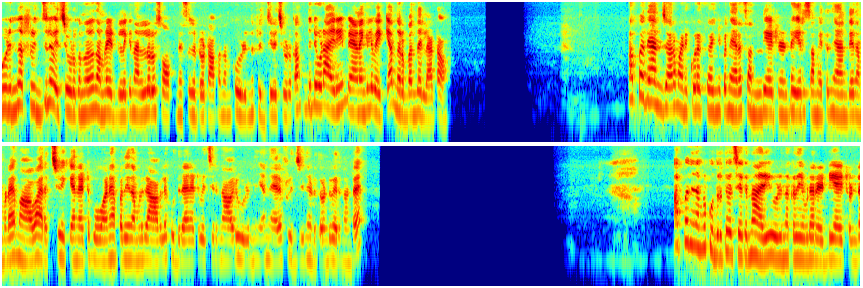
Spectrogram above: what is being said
ഉഴുന്ന് ഫ്രിഡ്ജിൽ വെച്ച് കൊടുക്കുന്നത് നമ്മുടെ ഇഡ്ഡലിക്ക് നല്ലൊരു സോഫ്റ്റ്നെസ് കിട്ടും കേട്ടോ. അപ്പം നമുക്ക് ഉഴുന്ന് ഫ്രിഡ്ജിൽ വെച്ച് കൊടുക്കാം. ഇതിന്റെ കൂടെ അരിയും വേണമെങ്കിൽ വെക്കാം. നിർബന്ധമില്ല കേട്ടോ. അപ്പോൾ അതേ അഞ്ചാറ് മണിക്കൂറൊക്കെ കഴിഞ്ഞപ്പോൾ നേരെ സന്ധ്യ ആയിട്ടുണ്ട് ഈ ഒരു സമയത്ത് ഞാൻ എന്തേ നമ്മുടെ മാവ് അരച്ച് വെക്കാനായിട്ട് പോവുകയാണെങ്കിൽ അപ്പോൾ അതേ നമ്മൾ രാവിലെ കുതിരാനായിട്ട് വെച്ചിരുന്ന ആ ഒരു ഉഴുന്ന് ഞാൻ നേരെ ഫ്രിഡ്ജിൽ നിന്ന് എടുത്തുകൊണ്ട് വരുന്നുണ്ട്. അപ്പോൾ ഇത് നമ്മൾ കുതിർത്ത് വെച്ചേക്കുന്ന അരി ഉഴുന്നൊക്കെ ഇവിടെ റെഡി ആയിട്ടുണ്ട്.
